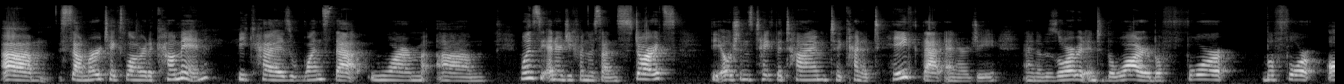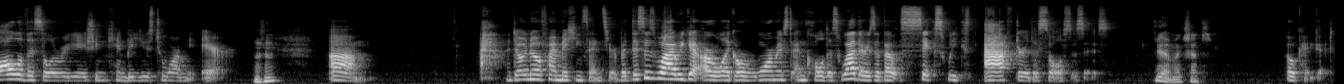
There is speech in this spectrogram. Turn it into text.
Um, summer takes longer to come in because once that warm, um, once the energy from the sun starts, the oceans take the time to kind of take that energy and absorb it into the water before before all of the solar radiation can be used to warm the air. Um, I don't know if I'm making sense here, but this is why we get our like our warmest and coldest weather is about six weeks after the solstices. Yeah, makes sense. Okay, good.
